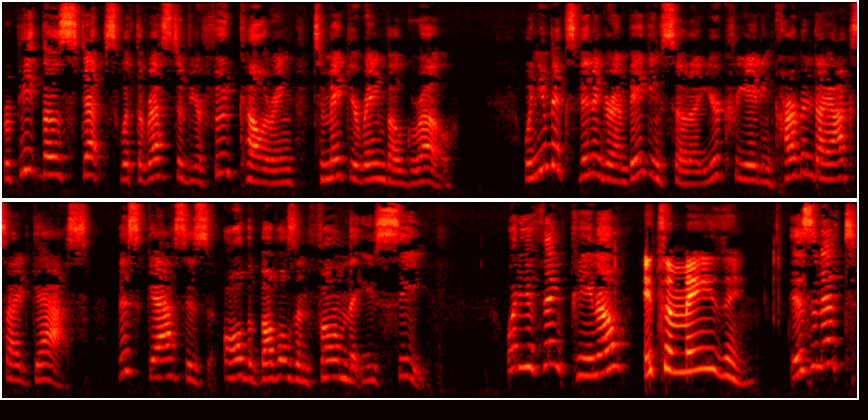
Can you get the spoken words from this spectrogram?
Repeat those steps with the rest of your food coloring to make your rainbow grow. When you mix vinegar and baking soda, you're creating carbon dioxide gas. This gas is all the bubbles and foam that you see. What do you think, Pino? It's amazing. Isn't it?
